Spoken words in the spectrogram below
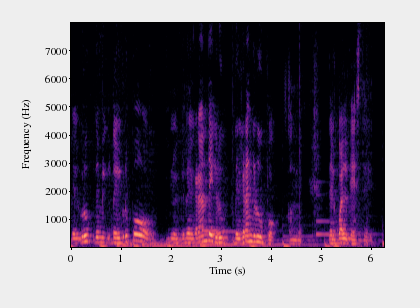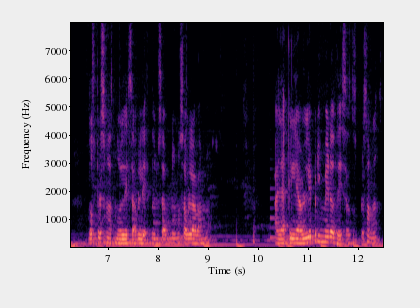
del, grupo, del grupo, del, grande grupo, del gran grupo, con, del cual este, dos personas no les hablé, no no nos hablábamos. A la que le hablé primero de esas dos personas,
